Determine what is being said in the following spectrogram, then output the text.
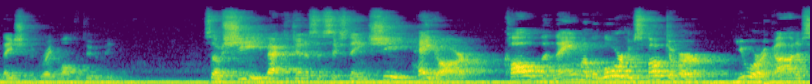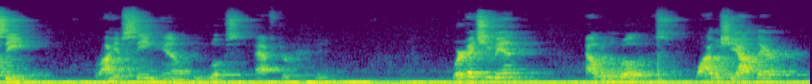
nation, a great multitude of people. So she, back to Genesis 16, she, Hagar, called the name of the Lord who spoke to her, You are a God of seed, for I have seen him who looks after me. Where had she been? Out in the wilderness. Why was she out there?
